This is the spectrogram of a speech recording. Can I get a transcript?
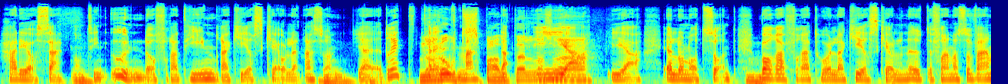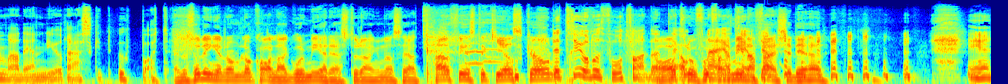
hade jag satt någonting under för att hindra kirskålen. Alltså en jädrigt Någon rotspalt eller något sånt där? Ja, Ja, eller något sånt. Mm. Bara för att hålla kirskålen ute, för annars så vandrar den ju raskt uppåt. Eller så ringer de lokala gourmetrestaurangerna och säger att här finns det kirskål. Det tror du fortfarande Ja, på? jag tror fortfarande Nej, min jag tänker- affärsidé här. Eh,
